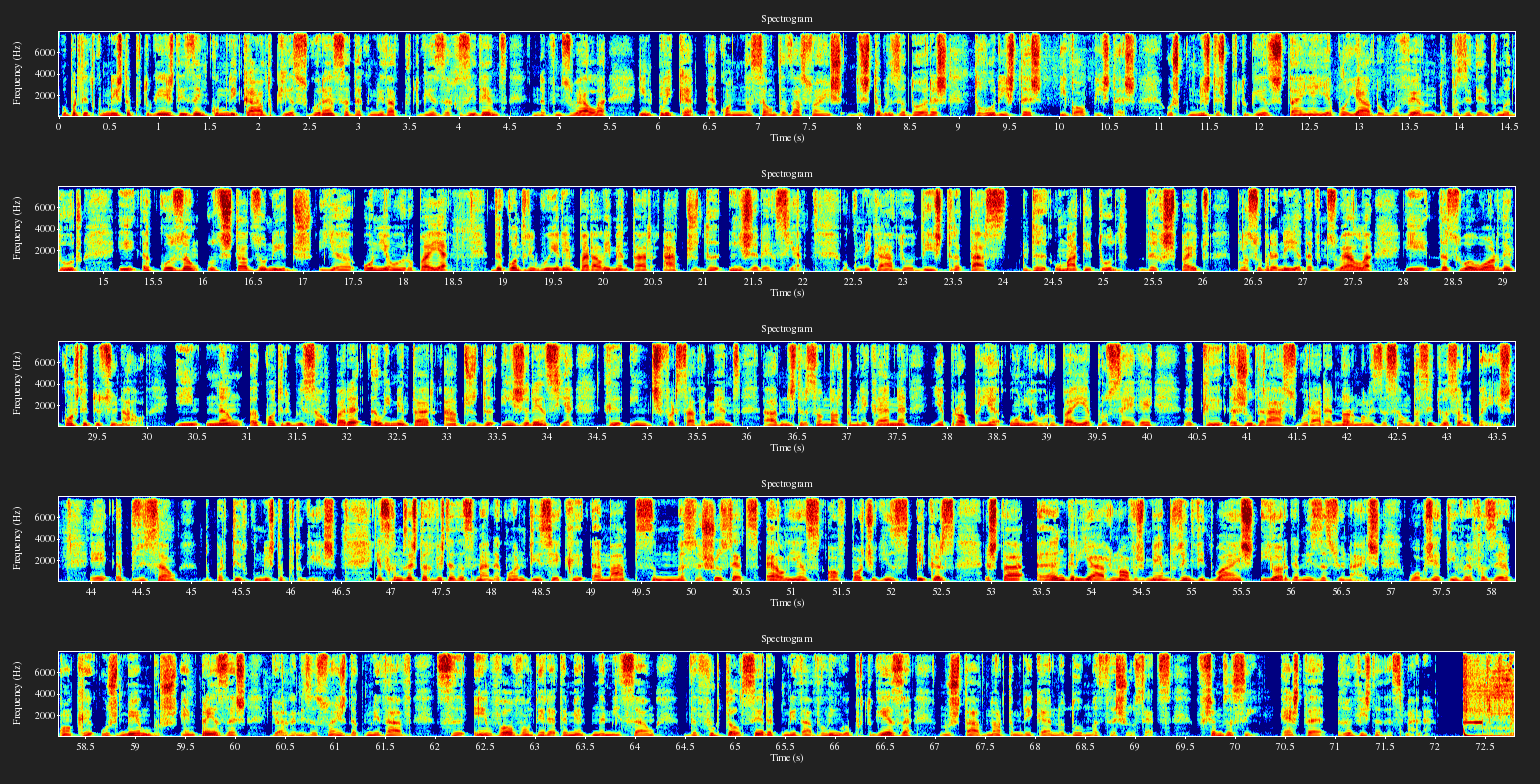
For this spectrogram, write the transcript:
o Partido Comunista Português diz em comunicado que a segurança da comunidade portuguesa residente na Venezuela implica a condenação das ações destabilizadoras, terroristas e golpistas. Os comunistas portugueses têm apoiado o governo do presidente Maduro e acusam os Estados Unidos e a União Europeia de contribuírem para alimentar atos de ingerência. O comunicado diz tratar-se de uma atitude de respeito pela soberania da Venezuela e da sua ordem constitucional e não a contribuição para alimentar atos de ingerência que, indisfarçadamente, a administração norte-americana e a própria União Europeia prosseguem, que ajudará a assegurar a normalização da situação no país. É a posição do Partido Comunista Português. Encerramos esta revista da semana com a notícia que a MAPS, Massachusetts Alliance of Portuguese Speakers, está a angriar novos membros individuais e organizacionais. O objetivo é fazer com que os membros, empresas e organizações da comunidade se envolvam diretamente na missão de fortalecer a comunidade de língua portuguesa no estado norte-americano do Massachusetts. Fechamos assim esta revista da semana.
